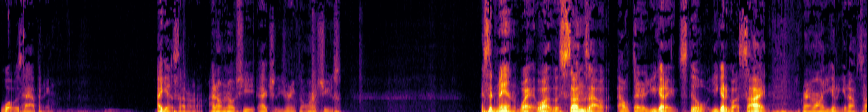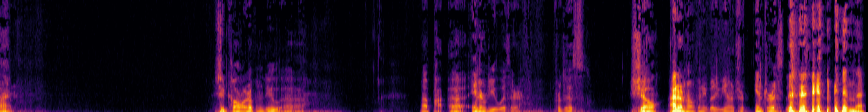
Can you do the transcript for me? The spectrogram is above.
what was happening. I guess I don't know. I don't know if she actually drank the orange juice. I said, "Man, why, while the sun's out out there, you gotta still you gotta go outside, Grandma. You gotta get outside." Should call her up and do uh, a uh, interview with her for this show. I don't know if anybody be inter- interested in, in that.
